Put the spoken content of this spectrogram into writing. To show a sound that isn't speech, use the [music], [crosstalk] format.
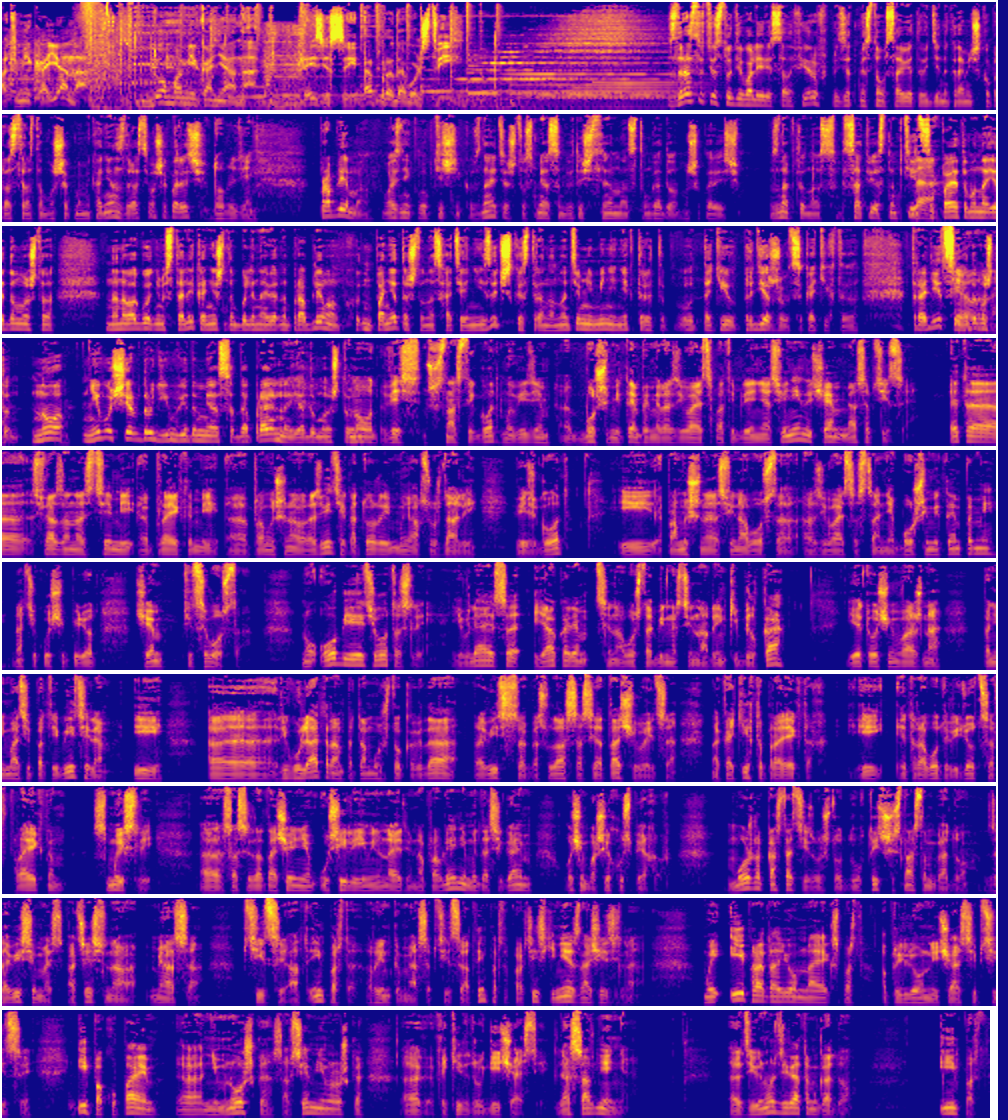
От Микояна до Мамиконяна. Тезисы о продовольствии. Здравствуйте, в студии Валерий Санфиров, президент местного совета единоэкономического пространства Мушек Мамиконян. Здравствуйте, Мушек Валерьевич. Добрый день. Проблема возникла у птичников. Знаете, что с мясом в 2017 году, Мушек Валерьевич? Знак-то у нас, соответственно, птицы. Да. Поэтому я думаю, что на новогоднем столе, конечно, были, наверное, проблемы. Ну, понятно, что у нас, хотя и не языческая страна, но тем не менее некоторые вот такие придерживаются каких-то традиций. Сила, я думаю, да. что. Но не в ущерб другим видам мяса, да, правильно? Я думаю, что. Ну, весь 16 год мы видим, э, большими темпами развивается потребление свинины, чем мясо птицы. Это связано с теми э, проектами э, промышленного развития, которые мы обсуждали весь год. И промышленное свиноводство развивается в стране большими темпами на текущий период, чем птицеводство. Но обе эти отрасли являются якорем ценовой стабильности на рынке белка, и это очень важно понимать и потребителям, и э, регуляторам, потому что когда правительство, государство сосредотачивается на каких-то проектах и эта работа ведется в проектном смысле, э, сосредоточением усилий именно на этом направлении, мы достигаем очень больших успехов. Можно констатировать, что в 2016 году зависимость отечественного мяса птицы от импорта, рынка мяса птицы от импорта практически незначительная. Мы и продаем на экспорт определенные части птицы, и покупаем э, немножко, совсем немножко, э, какие-то другие части. Для сравнения, 1999 году импорт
